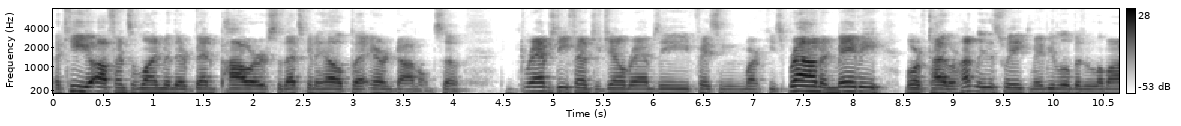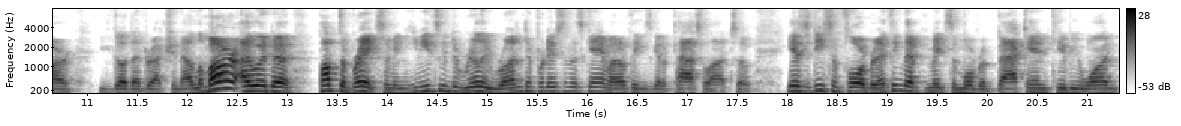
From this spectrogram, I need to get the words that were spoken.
a key offensive lineman there, Ben Powers, so that's going to help uh, Aaron Donald. So Rams defense with Jalen Ramsey facing Marquise Brown, and maybe more of Tyler Huntley this week, maybe a little bit of Lamar. You can go that direction. Now, Lamar, I would uh, pump the brakes. I mean, he needs to really run to produce in this game. I don't think he's going to pass a lot. So he has a decent floor, but I think that makes him more of a back end QB1,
